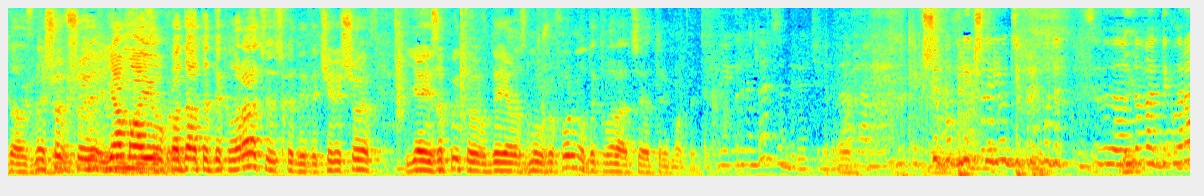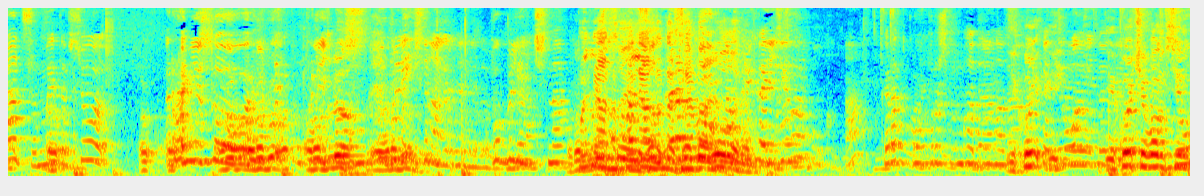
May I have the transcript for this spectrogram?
да, знайшов, що я маю подати декларацію сходити, через що я і запитував, де я зможу форму декларації отримати. Так вы календарь заберете? Е, Якщо публічні люди приходять е, давати декларації, ми це все організовуємо. роб- Роблю. Публічно. А? Коротко в прошлом году у нас І, і, хочу вам всім? Да.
